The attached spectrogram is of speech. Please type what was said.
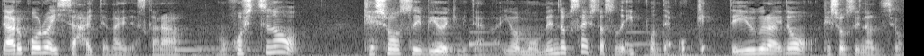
でアルコールは一切入ってないですからもう保湿の化粧水美容液みたいな。要はもう面倒くさい人はその1本で OK っていうぐらいの化粧水なんですよ。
